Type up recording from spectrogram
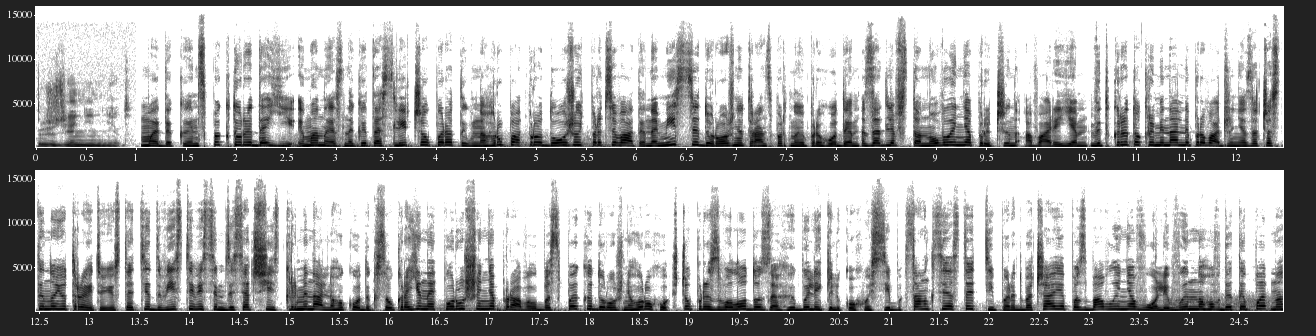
повреждений нет. Медики, інспектори ДАІ, МНСники та слідчо-оперативна група продовжують працювати на місці дорожньо-транспортної пригоди задля встановлення причин аварії. Відкрито кримінальне провадження за частиною 3 статті 286 Кримінального кодексу України порушення правил безпеки дорожнього руху, що призвело до загибелі кількох осіб. Санкція статті передбачає позбавлення волі винного в ДТП на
